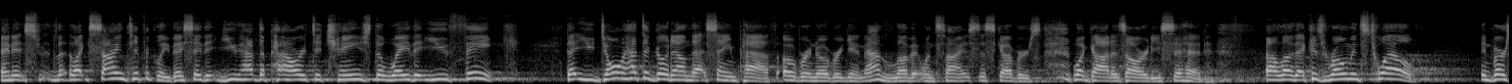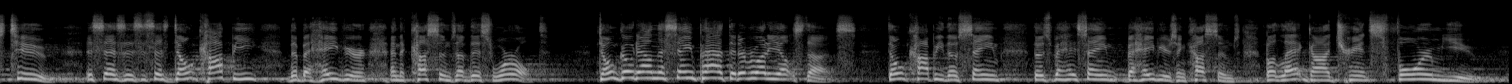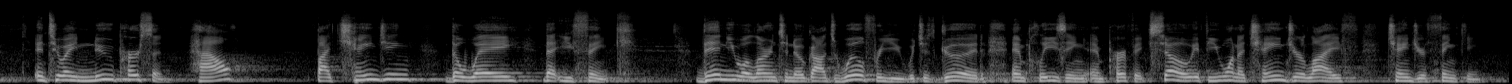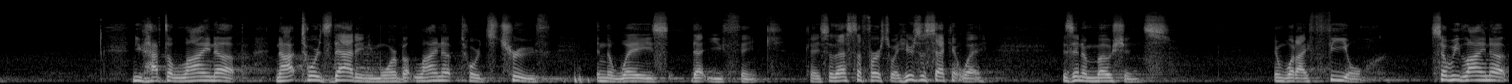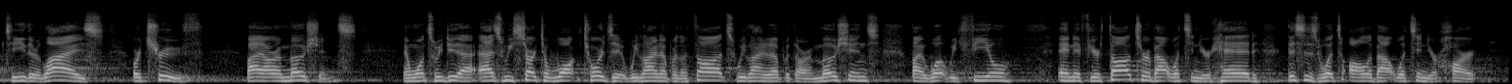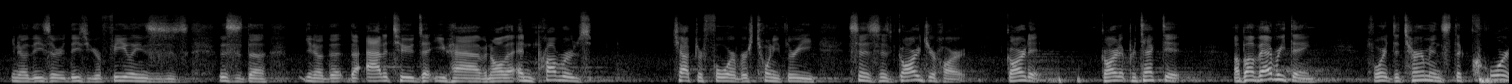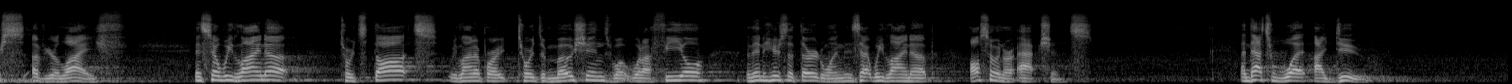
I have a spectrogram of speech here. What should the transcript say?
And it's like scientifically, they say that you have the power to change the way that you think, that you don't have to go down that same path over and over again. I love it when science discovers what God has already said. I love that because Romans 12, in verse 2, it says this it says, Don't copy the behavior and the customs of this world. Don't go down the same path that everybody else does. Don't copy those same, those same behaviors and customs, but let God transform you into a new person. How? By changing the way that you think. Then you will learn to know God's will for you, which is good and pleasing and perfect. So, if you want to change your life, change your thinking. You have to line up, not towards that anymore, but line up towards truth in the ways that you think. Okay, so that's the first way. Here's the second way is in emotions, in what I feel. So we line up to either lies or truth by our emotions. And once we do that, as we start to walk towards it, we line up with our thoughts, we line it up with our emotions by what we feel. And if your thoughts are about what's in your head, this is what's all about what's in your heart. You know, these are these are your feelings. This is this is the you know the, the attitudes that you have and all that. And Proverbs chapter 4, verse 23, says, says, guard your heart, guard it, guard it, protect it above everything, for it determines the course of your life. And so we line up towards thoughts, we line up our, towards emotions, what, what I feel. And then here's the third one is that we line up also in our actions. And that's what I do.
